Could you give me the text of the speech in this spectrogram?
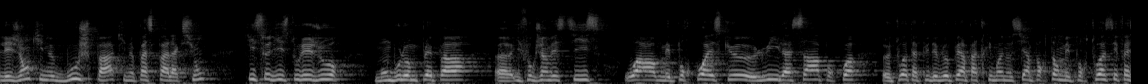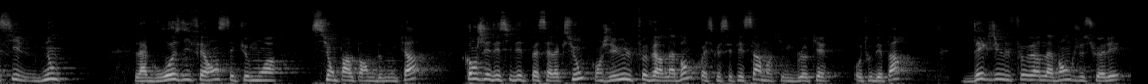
les gens qui ne bougent pas, qui ne passent pas à l'action, qui se disent tous les jours mon boulot me plaît pas, euh, il faut que j'investisse, waouh, mais pourquoi est-ce que lui il a ça, pourquoi euh, toi tu as pu développer un patrimoine aussi important, mais pour toi c'est facile? Non. La grosse différence, c'est que moi, si on parle par exemple de mon cas, quand j'ai décidé de passer à l'action, quand j'ai eu le feu vert de la banque, parce que c'était ça moi qui me bloquait au tout départ, dès que j'ai eu le feu vert de la banque, je suis allé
